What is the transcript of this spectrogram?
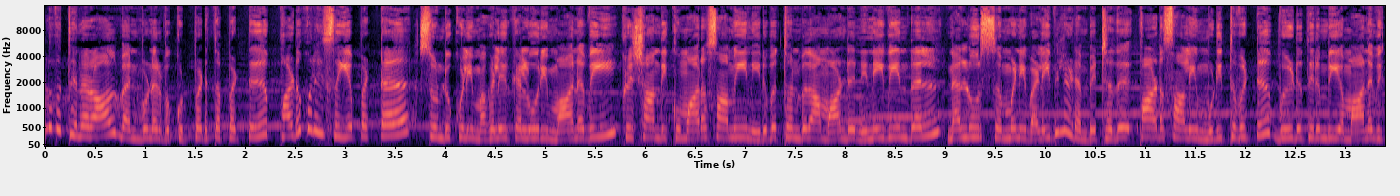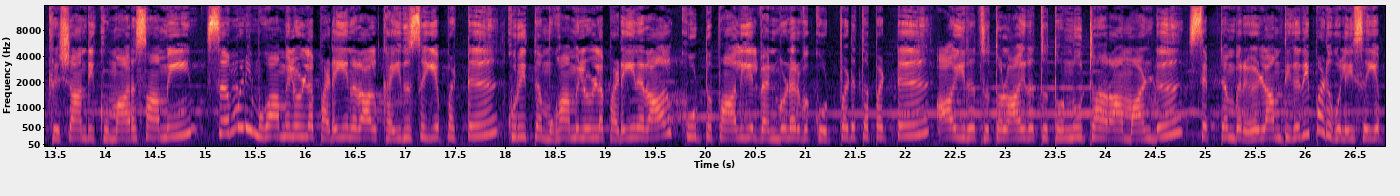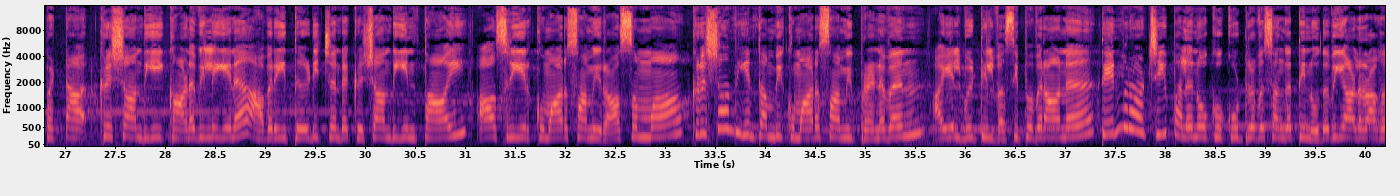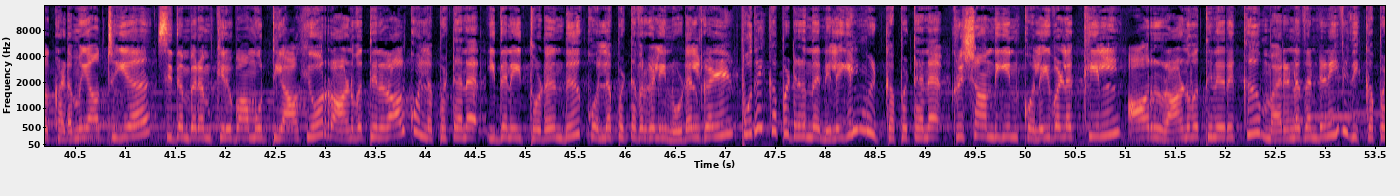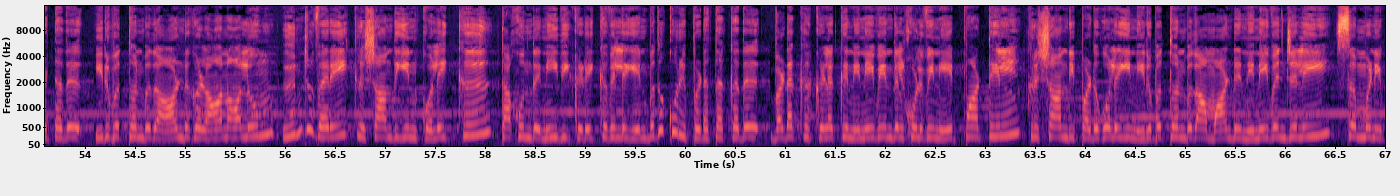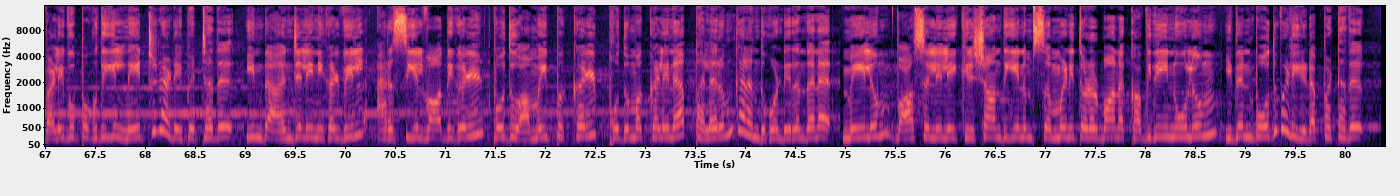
ராணுவத்தினரால் வன்புணர்வுக்குட்படுத்தப்பட்டு படுகொலை செய்யப்பட்ட சுண்டுக்குழி மகளிர் கல்லூரி மாணவி கிருஷாந்தி குமாரசாமியின் இருபத்தொன்பதாம் ஆண்டு நினைவேந்தல் நல்லூர் செம்மணி வளைவில் இடம்பெற்றது. பாடசாலை முடித்துவிட்டு வீடு திரும்பிய மாணவி கிருஷாந்தி குமாரசாமி செம்மணி முகாமில் உள்ள படையினரால் கைது செய்யப்பட்டு குறித்த முகாமில் உள்ள படையினரால் கூட்டு பாலியல் வன்புணர்வுக்கு உட்படுத்தப்பட்டு ஆயிரத்து தொள்ளாயிரத்து தொன்னூற்றாறாம் ஆண்டு செப்டம்பர் ஏழாம் தேதி படுகொலை செய்யப்பட்டார். கிருஷாந்தியை காணவில்லை என அவரை தேடிச் சென்ற கிருஷாந்தியின் தாய் ஆசிரியர் குமாரசாமி ராசம்மா கிருஷாந்தியின் தம்பி குமாரசாமி பிரணவன் அயல் வீட்டில் வசிப்பவரான தென்மராட்சி பலநோக்கு கூட்டுறவு சங்கத்தின் உதவியாளராக கடமையாற்றிய சிதம்பரம் கிருபாமூர்த்தி ஆகியோர் ராணுவத்தினரால் கொல்லப்பட்டனர். இதனைத் தொடர்ந்து கொல்லப்பட்டவர்களின் உடல்கள் புதைக்கப்பட்டிருந்த நிலையில் மீட்கப்பட்டன. கிருஷாந்தியின் கொலை வழக்கில் ஆறு ராணுவத்தினருக்கு மரண தண்டனை விதிக்கப்பட்டது. இருபத்தொன்பது ஆண்டுகள் ஆனாலும் இன்று வரை கிருஷாந்தியின் கொலைக்கு தகுந்த நீதி கிடைக்கவில்லை என்பது குறிப்பிடத்தக்கது. வடக்கு கிழக்கு நினைவேந்தல் குழுவின் ஏற்பாட்டில் கிருஷாந்தி படுகொலையின் இருபத்தொன்பதாம் ஆண்டு நினைவஞ்சலி செம்மணி வளைவு பகுதியில் நேற்று நடைபெற்றது. இந்த அஞ்சலி நிகழ்வில் அரசியல்வாதிகள் பொது அமைப்புகள் பொதுமக்கள் என பலரும் கலந்து கொண்டிருந்தனர். மேலும் வாசலிலே கிருஷாந்தி எனும் செம்மணி தொடர்பான கவிதை நூலும் இதன்போது வெளியிடப்பட்டது.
